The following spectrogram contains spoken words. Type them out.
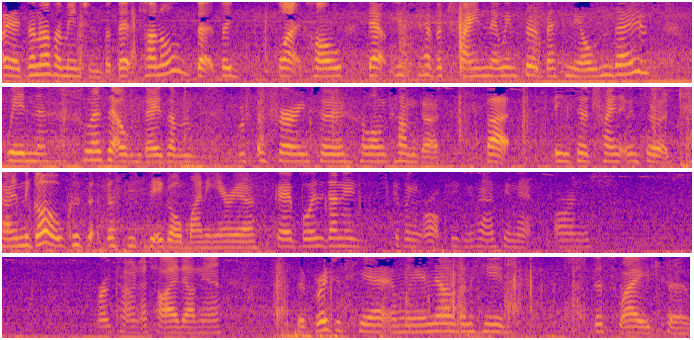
Oh yeah, don't know if I mentioned, but that tunnel, that big black hole, that used to have a train that went through it back in the olden days. When, when I say olden days, I'm referring to a long time ago. But they used to have a train that went through it carrying the gold, because this used to be a gold mining area. Okay, boys done here skipping rocks. You can kind of see Matt's orange road cone attire down there. The bridge is here and we're now gonna head this way to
